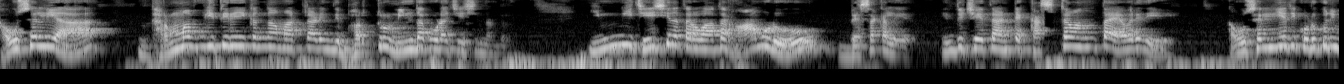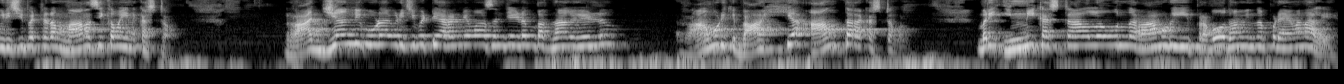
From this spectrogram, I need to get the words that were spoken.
కౌసల్య ధర్మ వ్యతిరేకంగా మాట్లాడింది భర్తృ నింద కూడా చేసింది అందులో. ఇన్ని చేసిన తర్వాత రాముడు బెసకలేదు. ఎందుచేత అంటే కష్టం అంతా ఎవరిది? కౌసల్యది కొడుకుని విడిచిపెట్టడం మానసికమైన కష్టం. రాజ్యాన్ని కూడా విడిచిపెట్టి అరణ్యవాసం చేయడం పద్నాలుగేళ్ళు? రాముడికి బాహ్య ఆంతర కష్టములు మరి ఇన్ని కష్టాలలో ఉన్న రాముడు ఈ ప్రబోధం విన్నప్పుడు ఏమనాలి?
